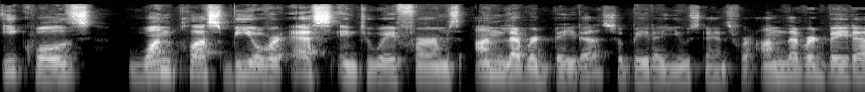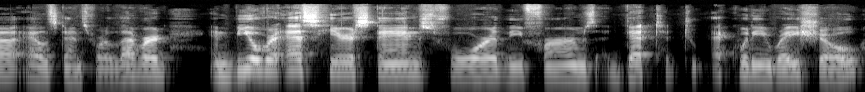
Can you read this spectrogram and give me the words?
equals 1 plus b over s into a firm's unlevered beta. So beta u stands for unlevered beta, L stands for levered, and b over s here stands for the firm's debt to equity ratio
